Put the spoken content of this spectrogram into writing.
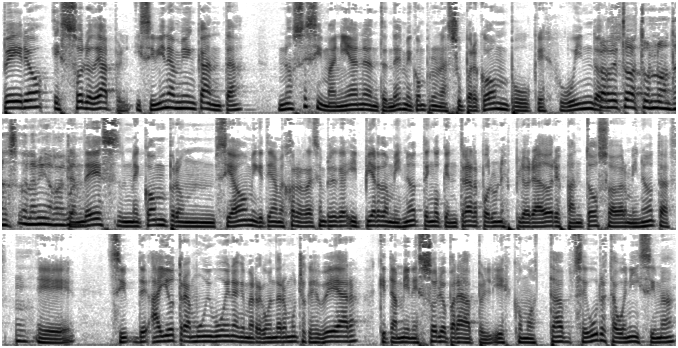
pero es solo de Apple. Y si bien a mí me encanta, no sé si mañana, ¿entendés? Me compro una super compu que es Windows. Perdés todas tus notas a la mierda, claro. ¿Entendés? Me compro un Xiaomi que tiene mejor relación y pierdo mis notas. Tengo que entrar por un explorador espantoso a ver mis notas. Mm. Eh, sí, de- hay otra muy buena que me recomendaron mucho que es Bear, que también es solo para Apple. Y es como, está seguro está buenísima,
